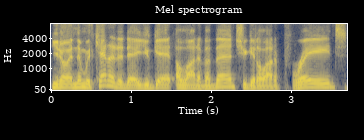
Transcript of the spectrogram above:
You know, and then with Canada Day, you get a lot of events, you get a lot of parades.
